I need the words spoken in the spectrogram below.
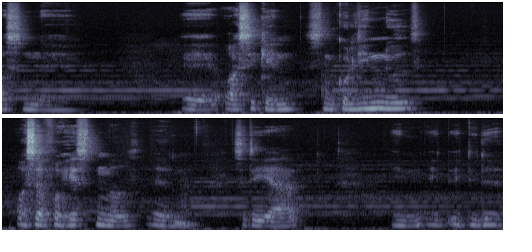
at sådan, øh, øh, også igen sådan gå linen ud, og så få hesten med. Øh, så det er en, et, et lille...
